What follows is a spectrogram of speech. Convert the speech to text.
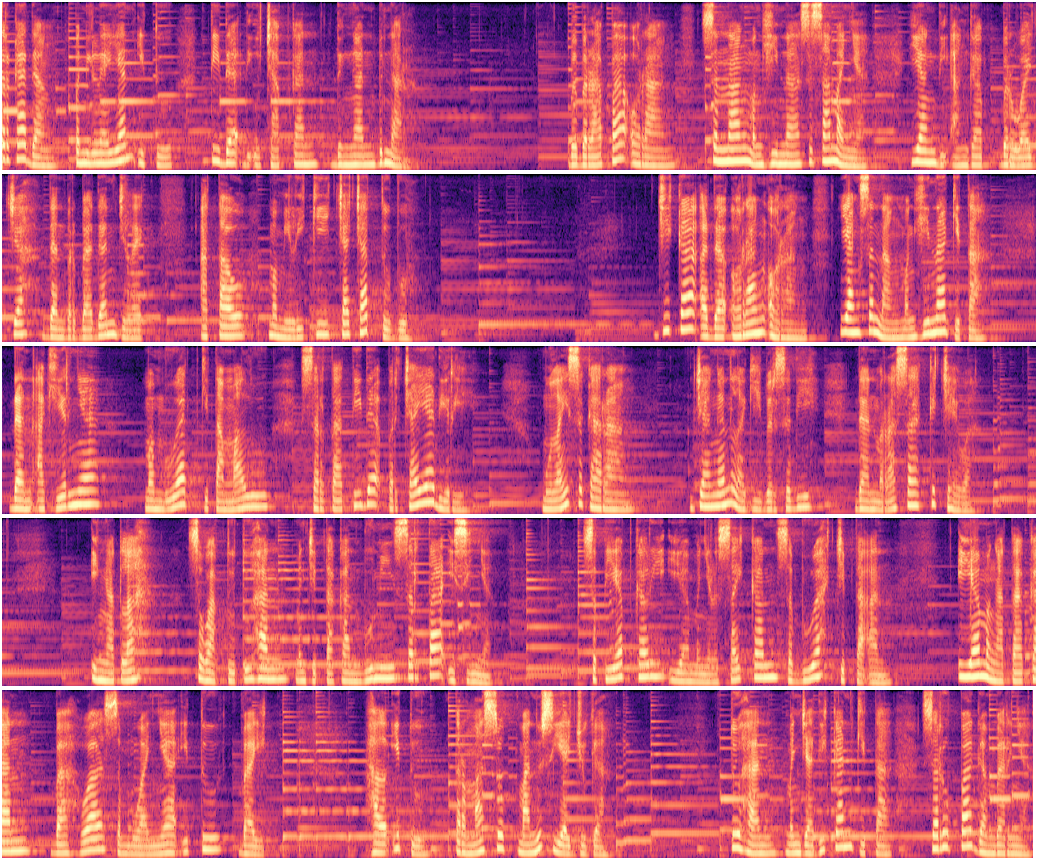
terkadang penilaian itu tidak diucapkan dengan benar. Beberapa orang senang menghina sesamanya yang dianggap berwajah dan berbadan jelek atau memiliki cacat tubuh. Jika ada orang-orang yang senang menghina kita dan akhirnya membuat kita malu serta tidak percaya diri. Mulai sekarang, jangan lagi bersedih dan merasa kecewa. Ingatlah, sewaktu Tuhan menciptakan bumi serta isinya. Setiap kali Ia menyelesaikan sebuah ciptaan, Ia mengatakan bahwa semuanya itu baik. Hal itu termasuk manusia juga. Tuhan menjadikan kita serupa gambarnya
